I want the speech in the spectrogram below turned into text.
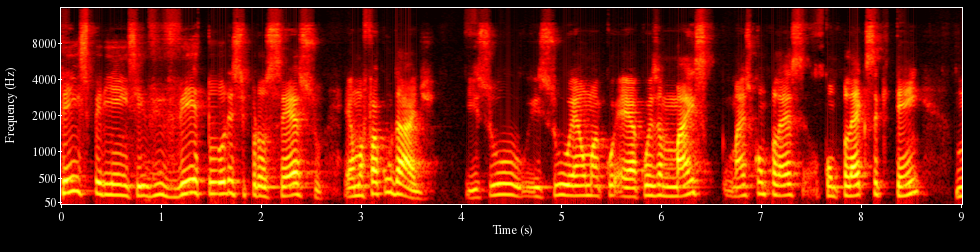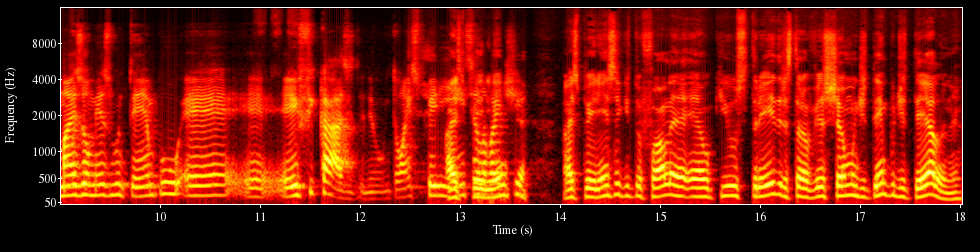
ter experiência e viver todo esse processo é uma faculdade. Isso, isso é, uma, é a coisa mais, mais complexa, complexa que tem, mas ao mesmo tempo é, é, é eficaz, entendeu? Então a experiência, a experiência, ela vai te... A experiência que tu fala é, é, o que os traders talvez chamam de tempo de tela, né?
